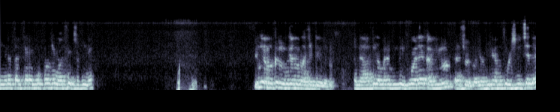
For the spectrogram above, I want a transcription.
ഇങ്ങനെ തൽക്കാലം മുപ്പത് മാറ്റി വെച്ചിട്ടുണ്ട് ഇനി നമുക്ക് നൂലൊന്ന് മാറ്റേണ്ടി വരും അല്ല ആദ്യം നമ്മൾ ഇതുപോലെ കയ്യിലും അടിച്ചു കൊടുക്കും അല്ലെങ്കിൽ നമുക്ക് ഒഴിച്ച് തന്നെ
